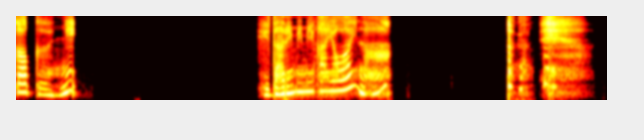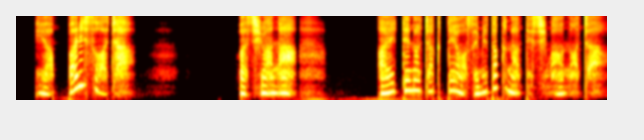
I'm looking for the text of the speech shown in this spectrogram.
特に。左耳が弱いな。やっぱりそうじゃ。わしはな相手の弱点を責めたくなってしまうのじゃ。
